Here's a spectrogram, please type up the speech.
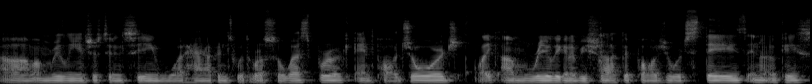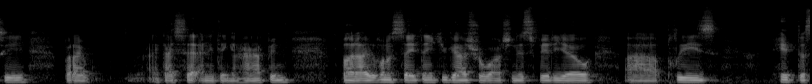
Um, I'm really interested in seeing what happens with Russell Westbrook and Paul George. Like, I'm really gonna be shocked if Paul George stays in OKC. But I, like I said, anything can happen. But I just want to say thank you guys for watching this video. Uh, please hit the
